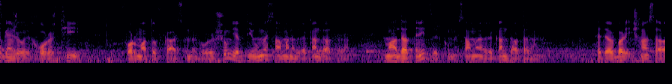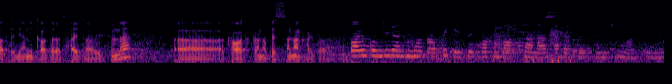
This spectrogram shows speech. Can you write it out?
ազգային ժողովի խորհրդի ֆորմատով կայացնում է որոշում եւ դիմում է համանդրական դատարան։ Մանդատներից զրկում է համանդրական դատարանը Հետևաբար Իշխան Սաղաթելյանի կատարած հայտարարությունը քաղաքականապես սնանք հայտարարություն։ Պարոն Կոնջուրյան, հիմա կասեք, այսօրվա խմբակցության արտահերթնիստի ինչի մասին է։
